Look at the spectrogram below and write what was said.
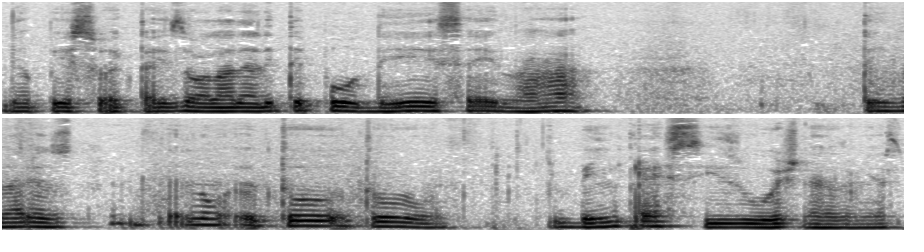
de uma pessoa que está isolada ali ter poder, sei lá. Tem várias. Eu, não, eu tô, tô bem preciso hoje nas minhas,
